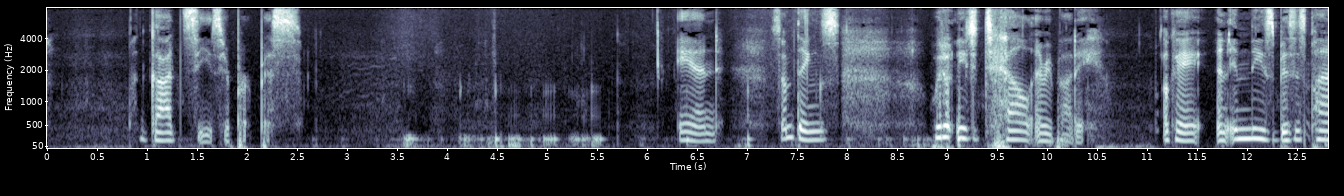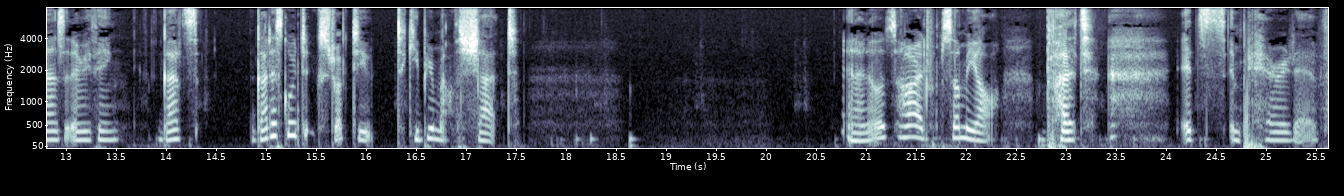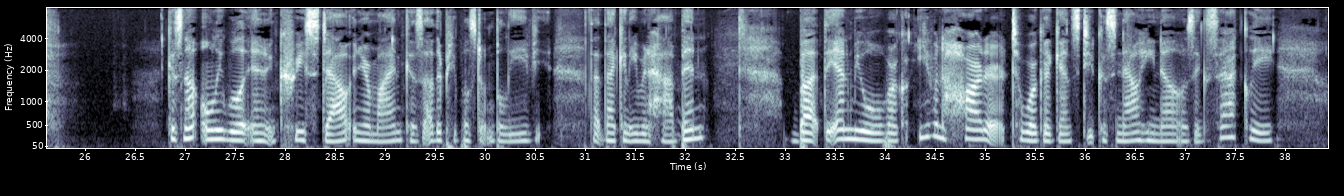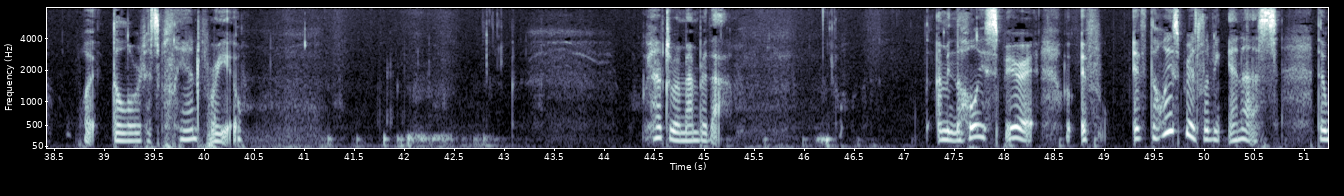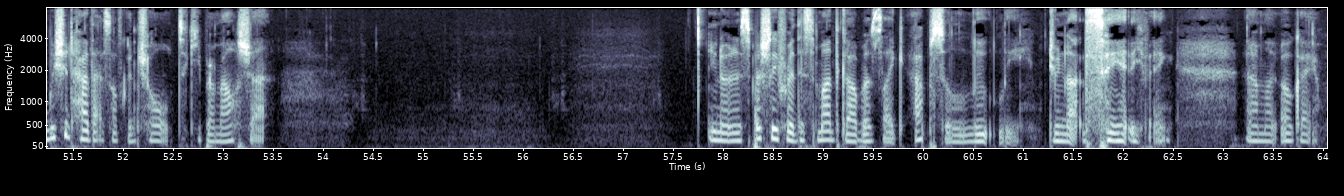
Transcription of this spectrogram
God sees your purpose. And some things we don't need to tell everybody. Okay, and in these business plans and everything, God's God is going to instruct you to keep your mouth shut. And I know it's hard from some of y'all, but it's imperative because not only will it increase doubt in your mind because other people don't believe that that can even happen but the enemy will work even harder to work against you because now he knows exactly what the lord has planned for you. We have to remember that. I mean the holy spirit if if the holy spirit is living in us then we should have that self-control to keep our mouth shut you know, and especially for this month, God was like, absolutely do not say anything. And I'm like, okay.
